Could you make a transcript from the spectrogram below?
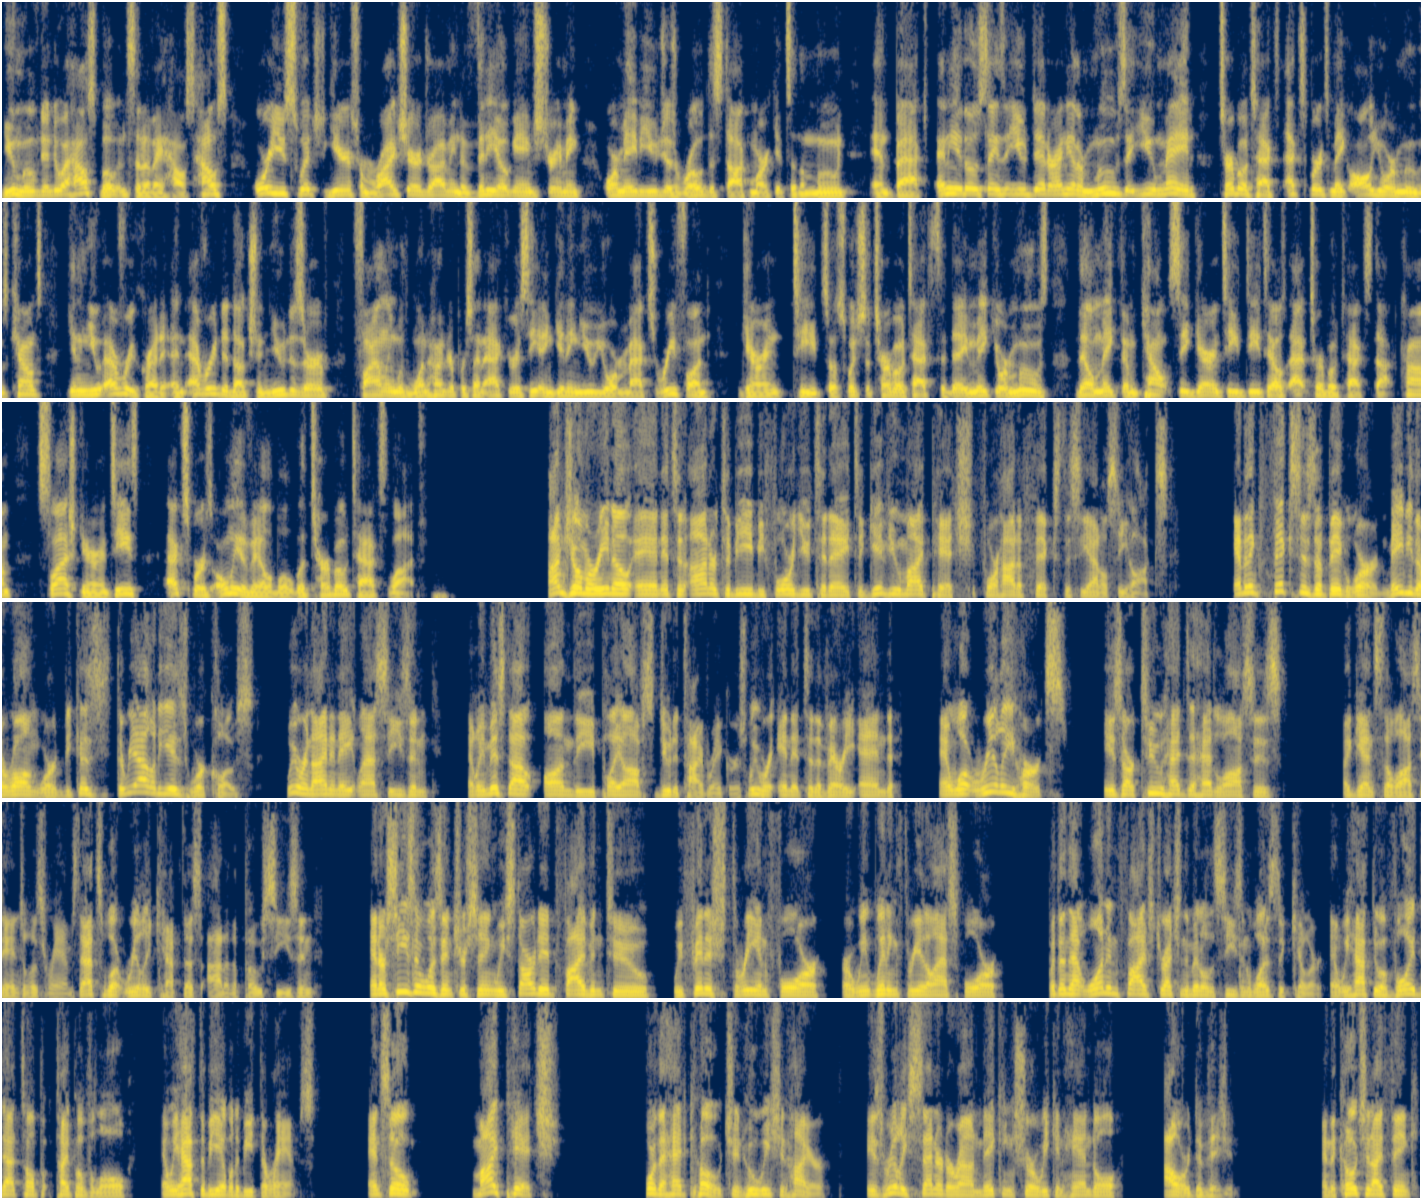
you moved into a houseboat instead of a house house, or you switched gears from rideshare driving to video game streaming, or maybe you just rode the stock market to the moon and back. Any of those things that you did or any other moves that you made, TurboTax experts make all your moves count getting you every credit and every deduction you deserve, filing with 100% accuracy, and getting you your max refund guaranteed. So switch to TurboTax today. Make your moves. They'll make them count. See guaranteed details at turbotax.com slash guarantees. Experts only available with TurboTax Live. I'm Joe Marino, and it's an honor to be before you today to give you my pitch for how to fix the Seattle Seahawks. And I think fix is a big word, maybe the wrong word, because the reality is we're close. We were nine and eight last season, and we missed out on the playoffs due to tiebreakers. We were in it to the very end. And what really hurts is our two head to head losses against the Los Angeles Rams. That's what really kept us out of the postseason. And our season was interesting. We started five and two. We finished three and four, or we winning three of the last four. But then that one and five stretch in the middle of the season was the killer. And we have to avoid that type of lull and we have to be able to beat the Rams. And so my pitch for the head coach and who we should hire is really centered around making sure we can handle our division. And the coach that I think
